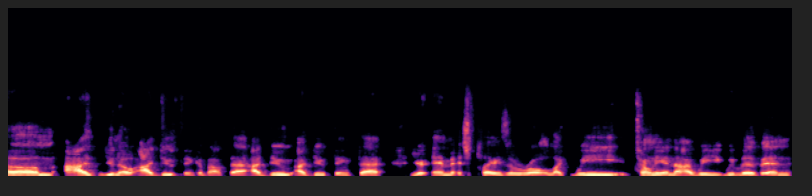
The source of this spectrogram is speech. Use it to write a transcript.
um, I you know I do think about that. I do I do think that your image plays a role. Like we, Tony and I, we we live in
